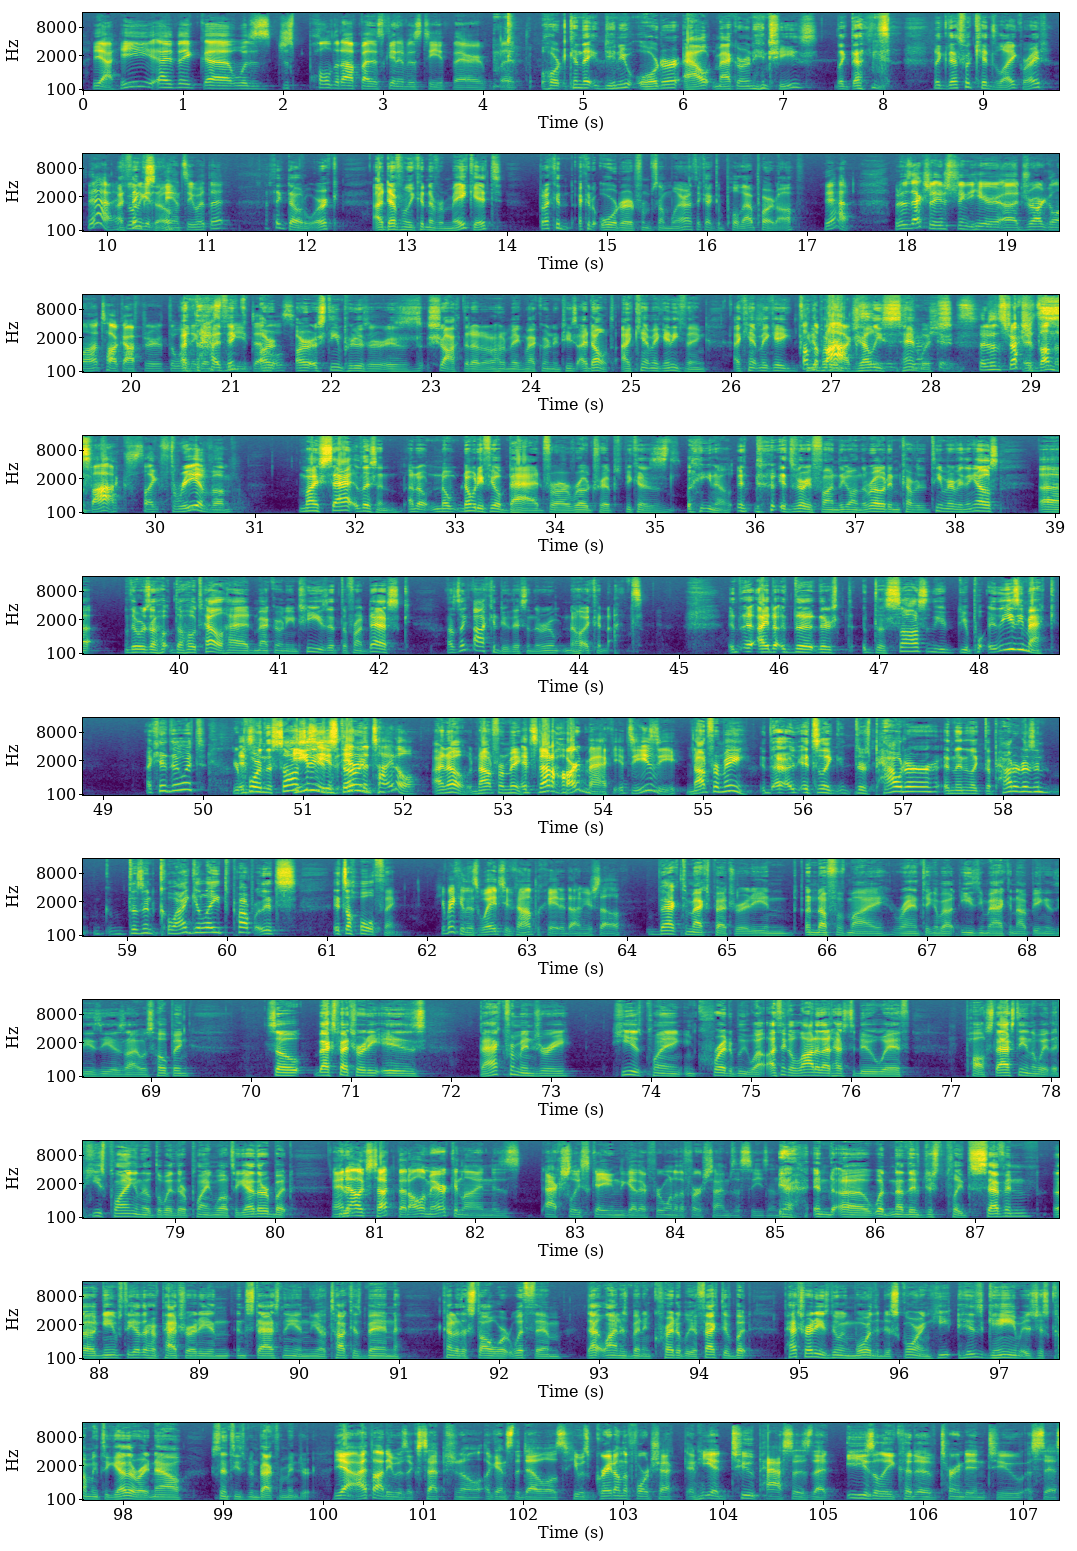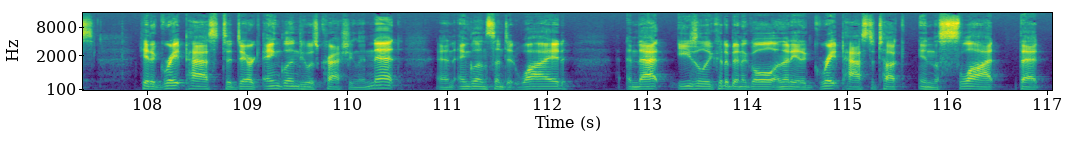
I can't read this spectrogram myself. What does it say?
Yeah, he I think uh, was just pulled it off by the skin of his teeth there, but Or can they? Can you order out macaroni and cheese? Like that's like that's what kids like, right? yeah, if I think get so. fancy with it. I think that would work. I definitely could never make it, but I could I could order it from somewhere. I think I could pull that part off. Yeah, but it was actually interesting to hear uh, Gerard Gallant talk after the win I, against I the think our, Devils. our esteemed producer is shocked that I don't know how to make macaroni and cheese. I don't. I can't make anything. I can't make a on peanut the butter box. jelly sandwich. There's instructions on the box, like three of them. My sad listen. I don't. No, nobody feel bad for our road trips because you know it, it's very fun to go on the road and cover the team. and Everything else. Uh, there was a the hotel had macaroni and cheese at the front desk. I was like, oh, I can do this in the room. No, I could not. I, the there's the sauce. You, you pour, Easy Mac. I can't do it. You're It's pouring the sauce. Easy in, is stirring. in the title. I know, not for me. It's not a hard mac. It's easy. Not for me. Uh, It's like there's powder, and then like the powder doesn't doesn't coagulate properly. It's it's a whole thing. You're making this way too complicated on yourself. Back to Max Pacioretty, and enough of my ranting about Easy Mac and not being as easy as I was hoping. So Max Pacioretty is back from injury. He is playing incredibly well. I think a lot of that has to do with Paul Stastny and the way that he's playing and the, the way they're playing well together. But And Alex Tuch, that All American line, is actually skating together for one of the first times this season. Yeah, and uh, what now? They've just played seven uh, games together. Have Pacioretty and, and Stastny, and you know Tuch has been kind of the stalwart with them. That line has been incredibly effective. But Pacioretty is doing more than just scoring. He his game is just coming together right now since he's been back from injury. Yeah, I thought he was exceptional against the Devils. He was great on the forecheck, and he had two passes that easily could have turned into assists. He had a great pass to Deryk Engelland, who was crashing the net, and England sent it wide, and that easily could have been a goal. And then he had a great pass to Tuch in the slot that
